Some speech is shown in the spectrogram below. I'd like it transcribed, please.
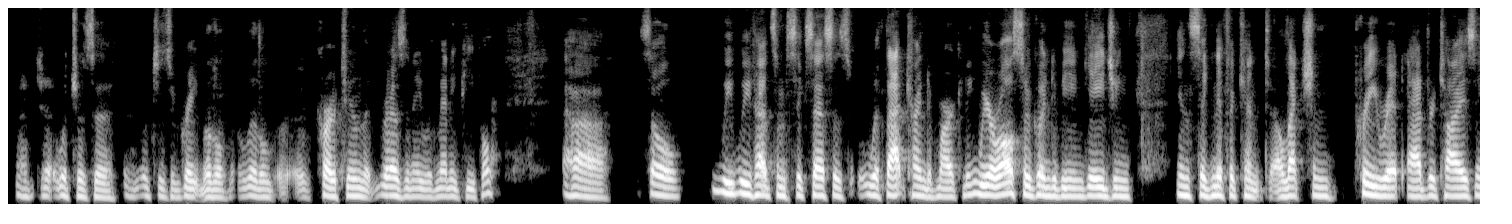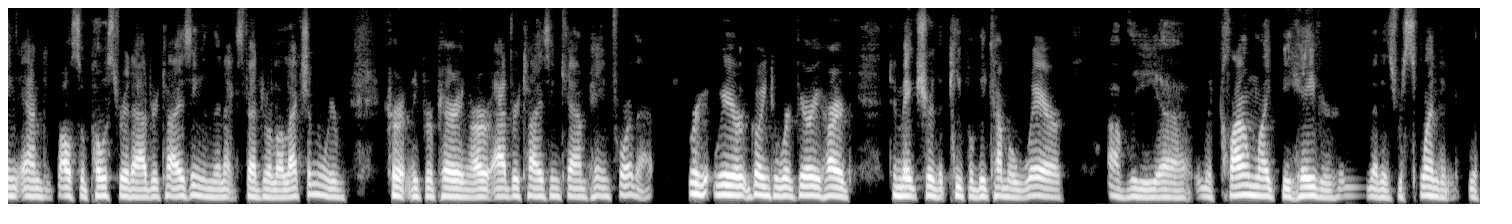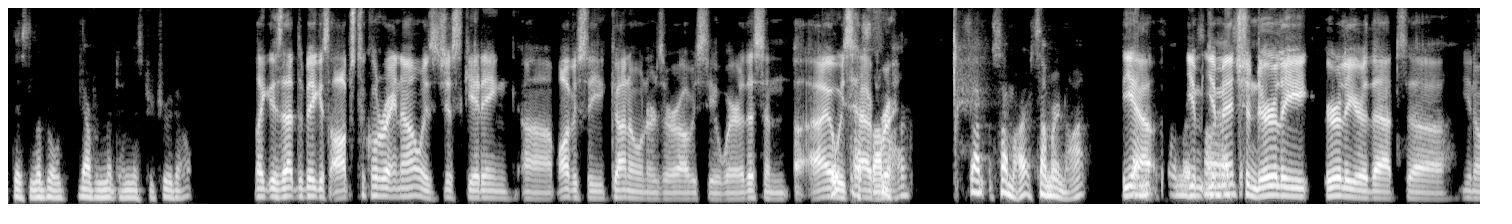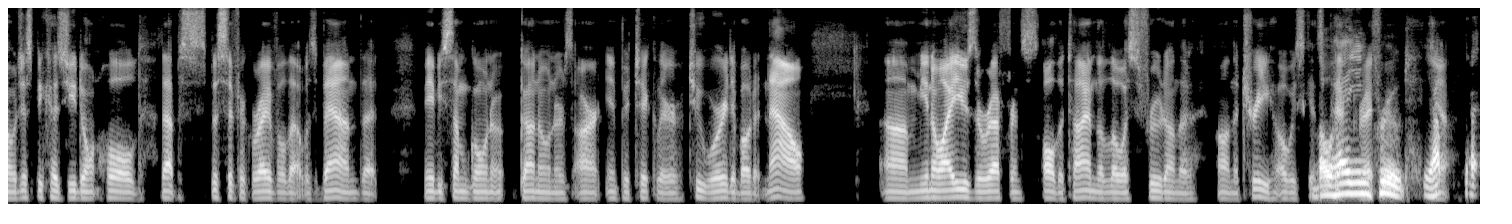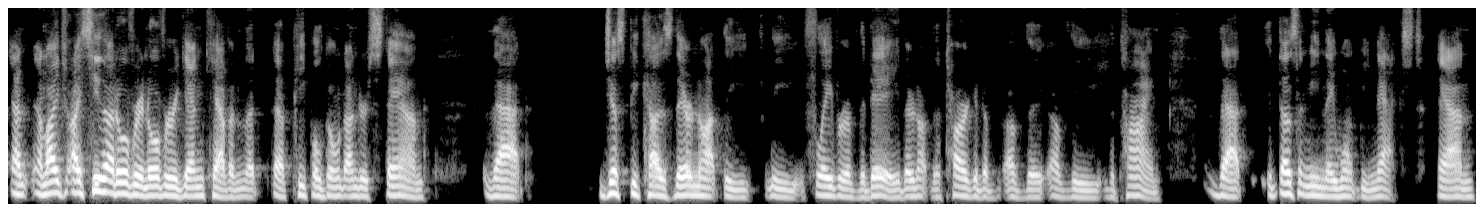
which was a which is a great little little cartoon that resonated with many people. so we, we've had some successes with that kind of marketing. We are also going to be engaging in significant election pre-writ advertising and also post-writ advertising in the next federal election. We're currently preparing our advertising campaign for that. We're, we're going to work very hard to make sure that people become aware of the uh, the clown-like behavior that is resplendent with this liberal government and Mr. Trudeau like is that the biggest obstacle right now is just getting um, obviously gun owners are obviously aware of this and i always well, have some, re- are. Some, some are some are not. Yeah some, you, you mentioned early earlier that uh, you know just because you don't hold that specific rifle that was banned that maybe some gun, gun owners aren't in particular too worried about it now um, you know, I use the reference all the time. The lowest fruit on the on the tree always gets low hanging right? fruit. Yep. Yeah, and and I I see that over and over again, Kevin. That uh, people don't understand that just because they're not the the flavor of the day, they're not the target of, of the of the the time. That it doesn't mean they won't be next. And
